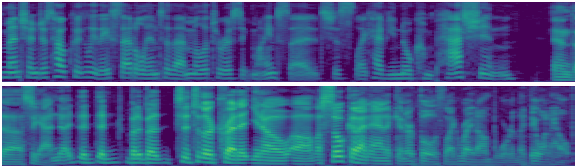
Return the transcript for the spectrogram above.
mentioned, just how quickly they settle into that militaristic mindset. It's just like, have you no compassion? And uh, so yeah, no, but but to, to their credit, you know, um, Ahsoka and Anakin are both like right on board, like they want to help.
